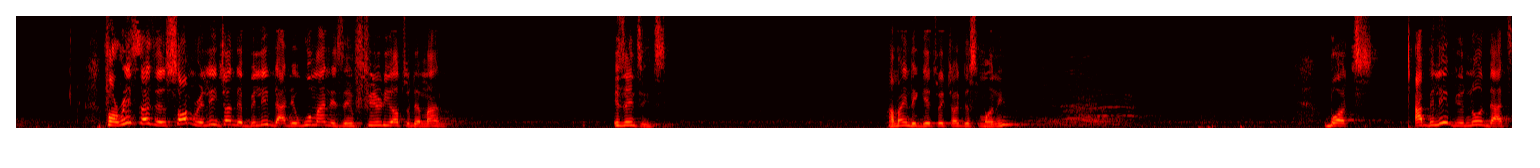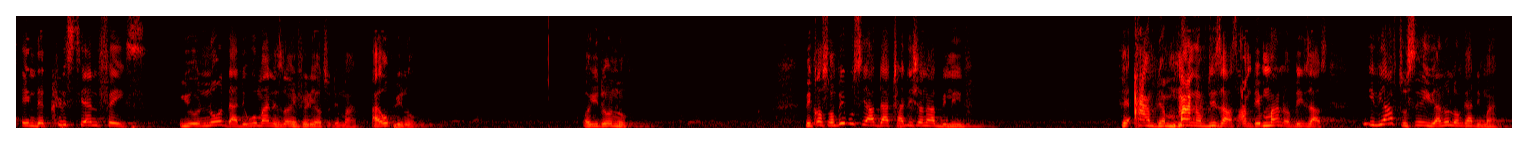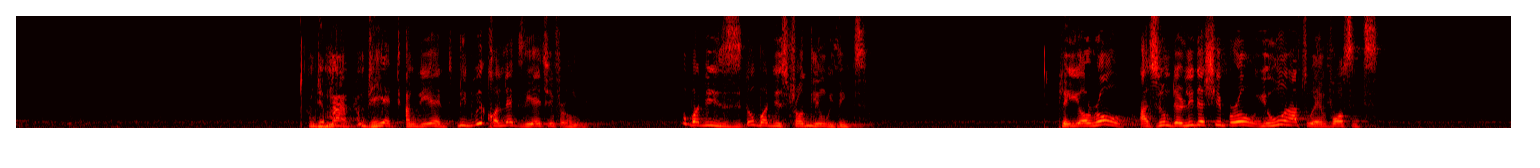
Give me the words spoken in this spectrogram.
For instance, in some religion, they believe that the woman is inferior to the man. Isn't it? Am I in the gateway church this morning? But I believe you know that in the Christian faith, you know that the woman is not inferior to the man. I hope you know. Or you don't know. Because some people still have that traditional belief. Say, I'm the man of this house. I'm the man of this house. If you have to say you are no longer the man. I'm the man. I'm the head. I'm the head. Did we collect the headship from you? Nobody is nobody is struggling with it. Play your role. Assume the leadership role. You won't have to enforce it.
